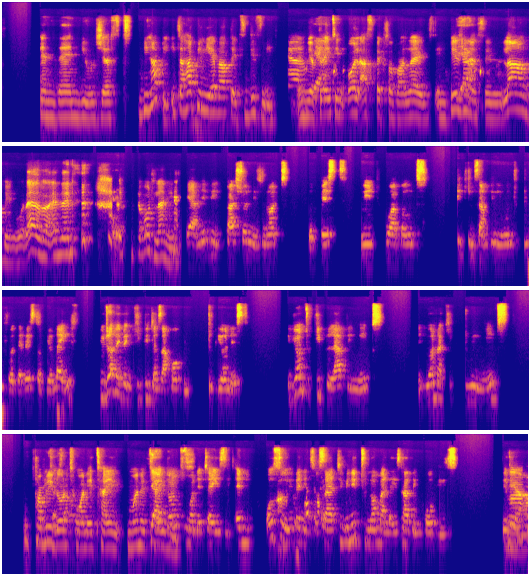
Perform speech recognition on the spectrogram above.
and then you'll just be happy. It's a happily ever after. It's Disney, and we apply Yeah. it in all aspects of our lives, in business, in love, in whatever. And then it's about learning. Yeah, maybe passion is not the best way to go about picking something you want to do for the rest of your life. you don't even keep it as a hobby, to be honest. If you want to keep loving it, you want to keep doing it, Probably Keep it as don't monetize monetize yeah, don't it. monetize it. And also, ah. even in society, we need to normalize having hobbies. You know, Yeah.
